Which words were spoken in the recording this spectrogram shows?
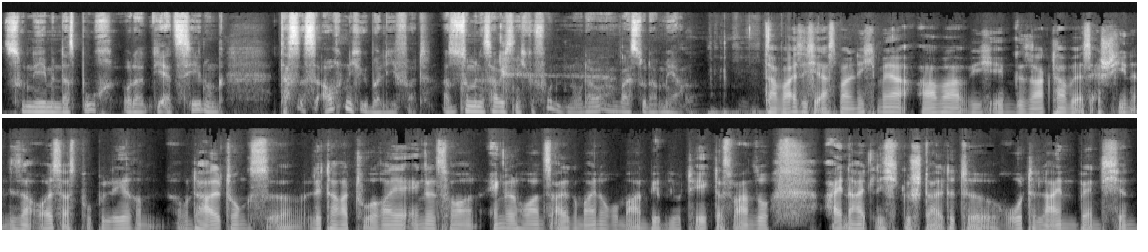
zu nehmen, das Buch oder die Erzählung, das ist auch nicht überliefert. Also zumindest habe ich es nicht gefunden, oder weißt du da mehr? da weiß ich erstmal nicht mehr, aber wie ich eben gesagt habe, es erschien in dieser äußerst populären Unterhaltungsliteraturreihe Engelshorn, Engelhorns Allgemeine Romanbibliothek. Das waren so einheitlich gestaltete rote Leinenbändchen,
